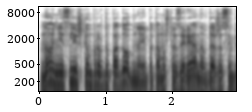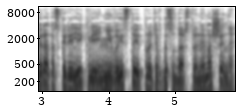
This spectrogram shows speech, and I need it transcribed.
Но не слишком правдоподобный, потому что Зырянов даже с императорской реликвией не выстоит против государственной машины.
